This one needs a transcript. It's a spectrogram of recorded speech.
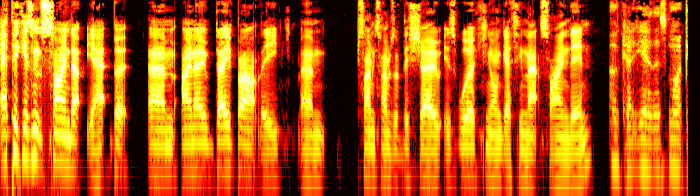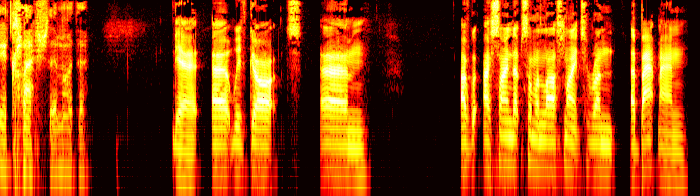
Epic isn't signed up yet, but um, I know Dave Bartley, um, sometimes of this show, is working on getting that signed in. Okay, yeah, there might be a clash there, might there? Yeah, uh, we've got. Um, I've got. I signed up someone last night to run a Batman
